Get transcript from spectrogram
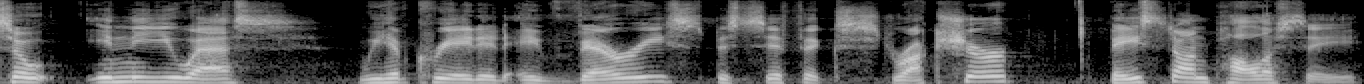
so in the US, we have created a very specific structure based on policy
